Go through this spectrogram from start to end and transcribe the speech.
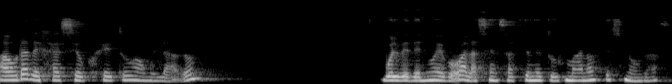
Ahora deja ese objeto a un lado. Vuelve de nuevo a la sensación de tus manos desnudas.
